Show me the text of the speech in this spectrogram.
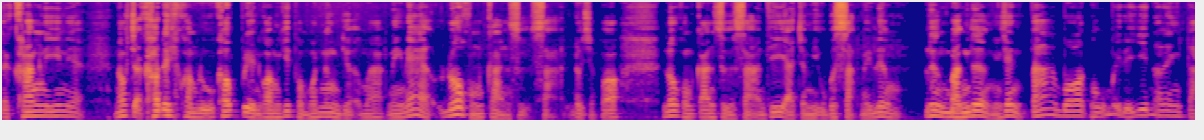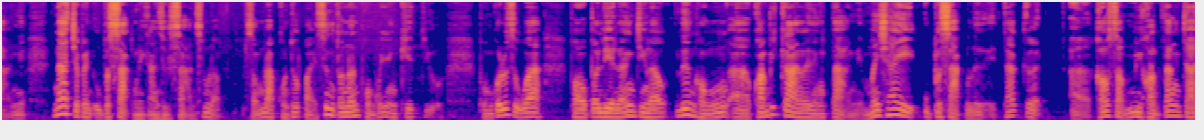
แต่ครั้งนี้เนี่ยนอกจากเขาได้ความรู้เขาเปลี่ยนความคิดผมค่อนข้างเยอะมาก ในแง่โลกของการสื่อสาร โดยเฉพาะโลกของการสื่อสารที่อาจจะมีอุปสรรคในเรื่อง เรื่องบางเรื่อง อย่างเช่น ตาบอดหูไม่ได้ยินอะไรต่างๆเนี่ยน่าจะเป็นอุปสรรคในการสื่อสารสำหรับสำหรับคนทั่วไป ซึ่งตอนนั้นผมก็ยังคิดอยู่ ผมก็รู้สึกว่าพอไปเรียนแล้วจริงๆแล้วเรื่องของอความพิการอะไรต่างๆเนี่ยไม่ใช่อุปสรรคเลย ถ้าเกิดเขาสามมีความตั้งใจ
